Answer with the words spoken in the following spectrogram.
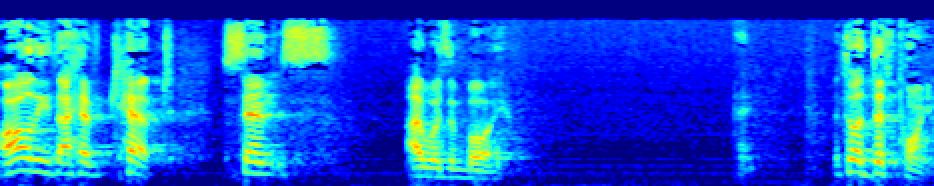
All these I have kept since I was a boy. Okay. And so at this point,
